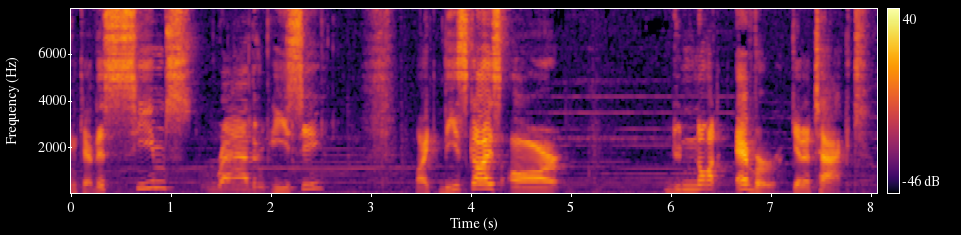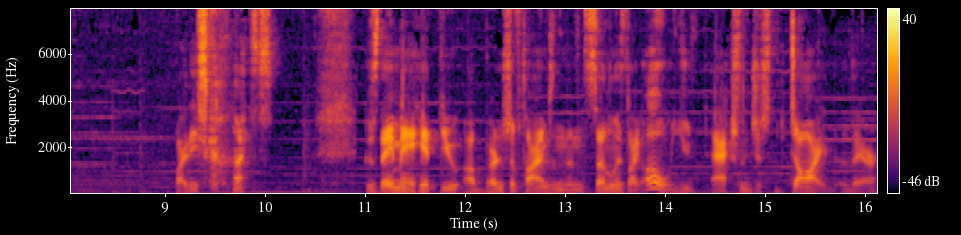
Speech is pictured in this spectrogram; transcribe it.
Okay, this seems rather easy. Like, these guys are... Do not ever get attacked by these guys. Because they may hit you a bunch of times and then suddenly it's like, oh, you actually just died there.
